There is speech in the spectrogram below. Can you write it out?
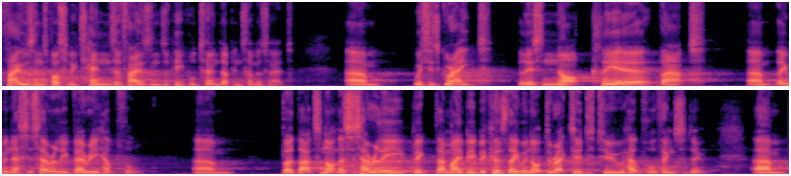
thousands, possibly tens of thousands of people turned up in Somerset, um, which is great, but it's not clear that um, they were necessarily very helpful. Um, but that's not necessarily, that might be because they were not directed to helpful things to do. Um,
